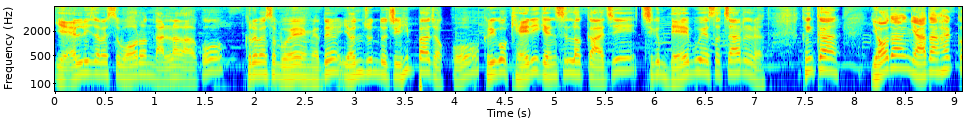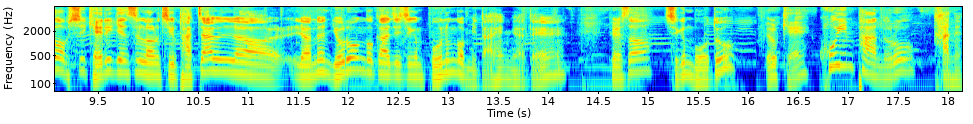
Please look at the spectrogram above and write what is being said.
예, 엘리자베스 워런 날라가고 그러면서 형님들? 연준도 지금 힘 빠졌고 그리고 게리 겐슬러까지 지금 내부에서 자르는 그러니까 여당 야당 할 거 없이 게리 겐슬러는 지금 다 잘려는 요런 것까지 지금 보는 겁니다, 행녀들. 그래서 지금 모두 이렇게 코인판으로 가는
